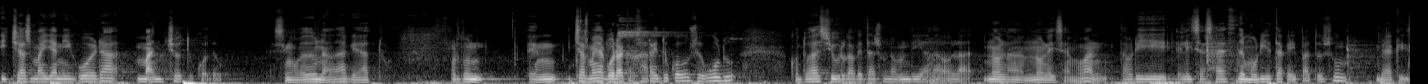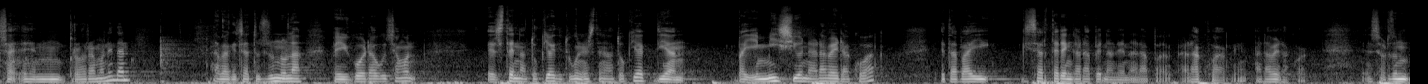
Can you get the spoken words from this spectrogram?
itxas mailan igoera mantxotuko dugu. Ezingo duguna da geratu. Orduan en itxas gorak jarraituko du seguru, kontua da ziurgabetasuna handia da hola, nola, nola izango ban. Eta hori Elisa Saez de Murietak aipatu zu, beak en programanetan, eta zu nola, behi goera izango, estenatokiak, ditugun estenatokiak, dian bai emisioen araberakoak, eta bai gizarteren garapenaren arakoak, eh, araberakoak. Ez orduan,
